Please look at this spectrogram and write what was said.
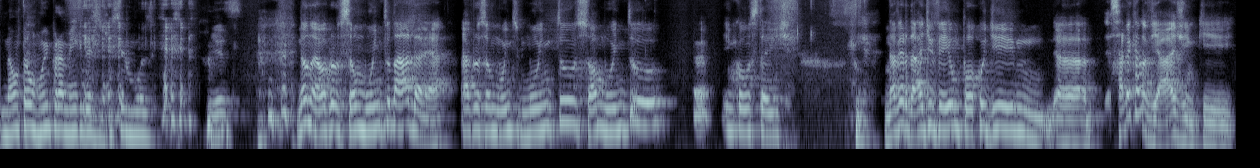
não tão ruim para mim que decidi ser músico. Isso. Não, não é uma profissão muito nada, né? É uma profissão muito, muito, só muito eh, inconstante. Na verdade, veio um pouco de. Uh, sabe aquela viagem que,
